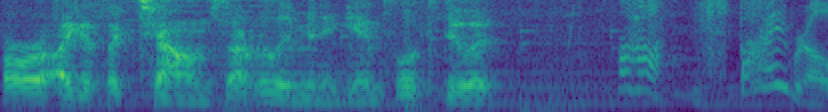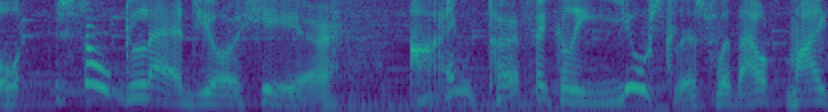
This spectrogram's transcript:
Or, I guess, like, challenge. Not really mini games. Let's do it. Ah, Spyro, so glad you're here. I'm perfectly useless without my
